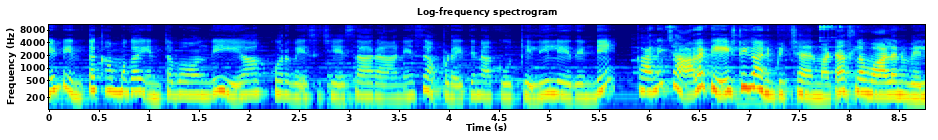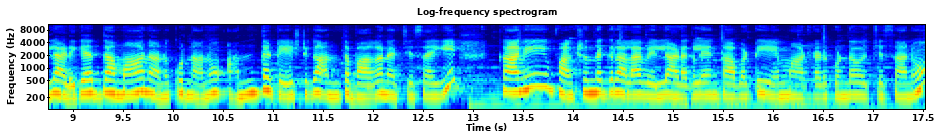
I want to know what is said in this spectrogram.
ఏంటి ఎంత కమ్మగా ఎంత బాగుంది ఏ ఆకుకూర వేసి చేశారా అనేసి అప్పుడైతే నాకు తెలియలేదండి. కానీ చాలా టేస్టీగా అనిపించాయి అనమాట అసలు వాళ్ళని వెళ్ళి అడిగేద్దామా అని అనుకున్నాను. అంత టేస్ట్గా అంత బాగా నచ్చేసాయి కానీ ఫంక్షన్ దగ్గర అలా వెళ్ళి అడగలేం కాబట్టి ఏం మాట్లాడకుండా వచ్చేసాను.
